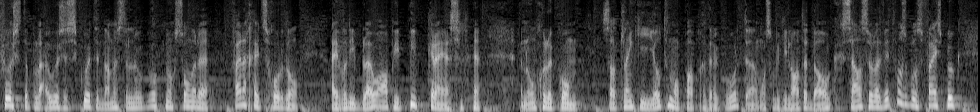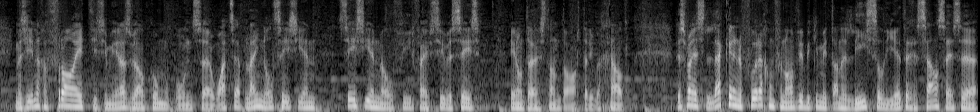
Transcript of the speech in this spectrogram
voorsit op hulle ouers se skoot en dan is hulle ook nog sonder 'n veiligheidsgordel. Hy wil die blou aapie piep kry as hulle in ongeluk kom sal kleintjie heeltemal pap gedruk word. Um, ons gaan 'n bietjie later dalk gesels so dat weet ons op ons Facebook en as jy enige vrae het, jy is meer as welkom op ons uh, WhatsApp lyn 061 6104576 en onthou standaard tariewe geld. Dis my is lekker en voorreg om vanaand weer 'n bietjie met Annelies Silje te gesels. Sy's 'n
